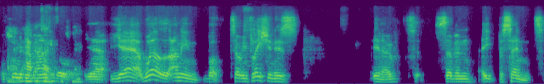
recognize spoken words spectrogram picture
consumer um, yeah, yeah. Well, I mean, well, so inflation is, you know, seven, eight percent.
